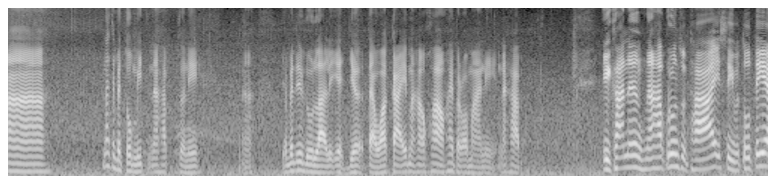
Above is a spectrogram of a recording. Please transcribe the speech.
อ่าน่าจะเป็นตัวมิดนะครับตัวนี้นะยังไม่ได้ดูรายละเอียดเยอะแต่ว่าไกด์มาคร่าวๆให้ประมาณนี้นะครับ อีกคันหนึ่งนะครับ รุ่นสุดท้าย 4 ประตูเตี้ย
